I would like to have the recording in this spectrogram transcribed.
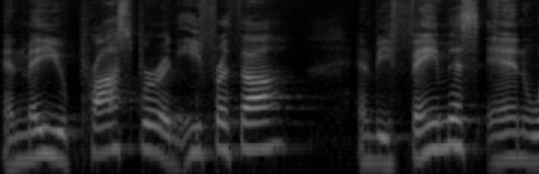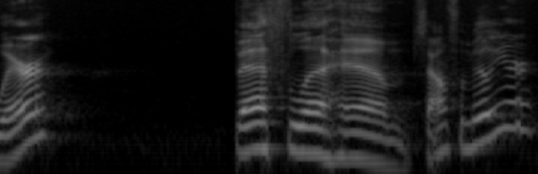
and may you prosper in Ephrathah and be famous in where? Bethlehem. Sound familiar?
